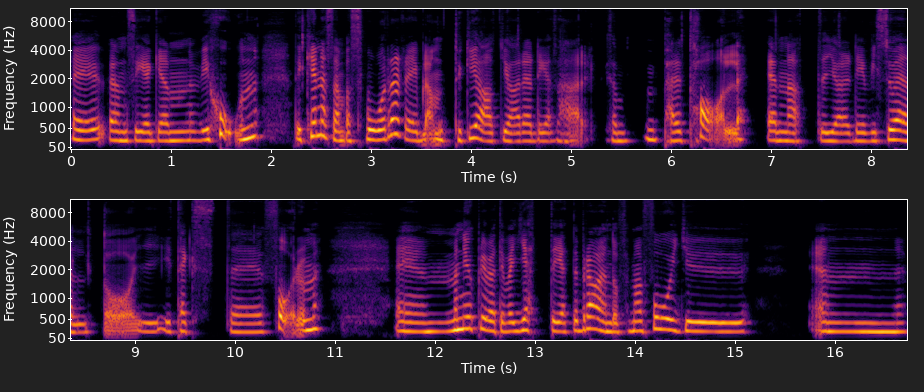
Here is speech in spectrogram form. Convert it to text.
eh, ens egen vision. Det kan nästan vara svårare ibland tycker jag att göra det så här liksom, per tal än att göra det visuellt och i, i textform. Eh, men jag upplever att det var jätte, jättebra ändå för man får ju en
